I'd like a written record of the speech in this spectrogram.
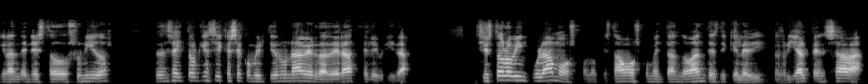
grande en Estados Unidos. Entonces ahí Tolkien sí que se convirtió en una verdadera celebridad. Si esto lo vinculamos con lo que estábamos comentando antes de que la editorial pensaba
